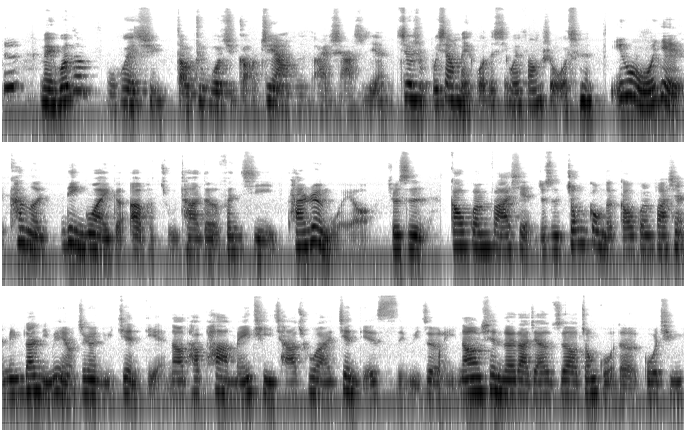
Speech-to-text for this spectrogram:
美国都不会去到中国去搞这样的暗杀事件，就是不像美国的行为方式。我觉得，因为我也看了另外外一个 UP 主他的分析，他认为哦，就是高官发现，就是中共的高官发现名单里面有这个女间谍，然后他怕媒体查出来间谍死于这里，然后现在大家都知道中国的国情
